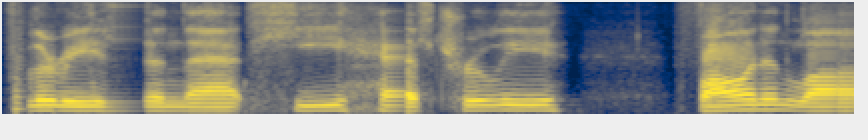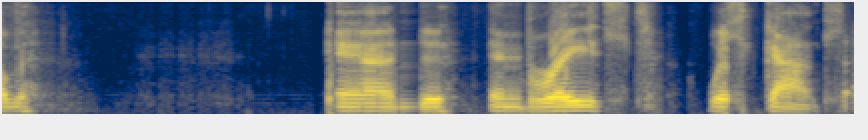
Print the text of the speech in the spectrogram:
for the reason that he has truly fallen in love and embraced Wisconsin.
